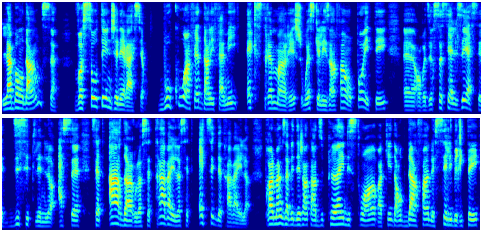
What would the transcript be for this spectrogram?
l'abondance va sauter une génération beaucoup, en fait, dans les familles extrêmement riches, où est-ce que les enfants n'ont pas été, euh, on va dire, socialisés à cette discipline-là, à ce, cette ardeur-là, ce travail-là, cette éthique de travail-là. Probablement que vous avez déjà entendu plein d'histoires, OK, donc d'enfants, de célébrités,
